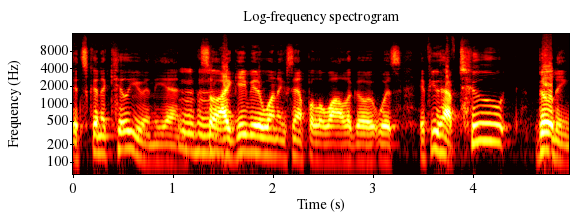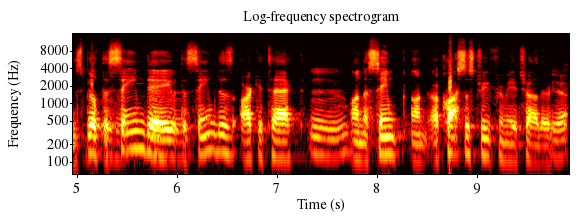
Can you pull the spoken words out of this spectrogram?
it's going to kill you in the end. Mm-hmm. So I gave you one example a while ago. It was if you have two buildings built the mm-hmm. same day with mm-hmm. the same architect mm-hmm. on the same on, across the street from each other, Yeah.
